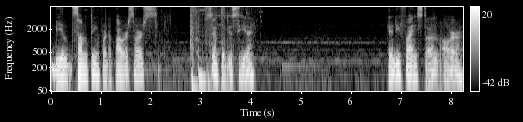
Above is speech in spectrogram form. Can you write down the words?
build something for the power source. Just gonna put this here. Can define stone or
